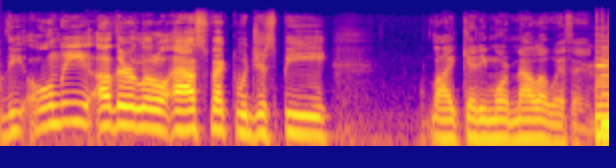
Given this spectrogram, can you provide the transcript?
the only other little aspect would just be like getting more mellow with it.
